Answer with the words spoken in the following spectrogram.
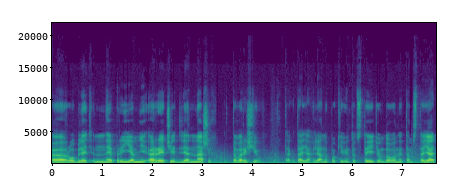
е, роблять неприємні речі для наших товаришів. Так, дай я гляну, поки він тут стоїть. Ондо вони там стоять.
